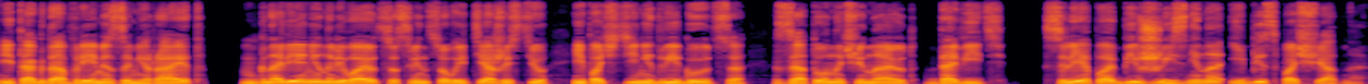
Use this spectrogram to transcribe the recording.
И тогда время замирает, мгновения наливаются свинцовой тяжестью и почти не двигаются, зато начинают давить. Слепо, безжизненно и беспощадно.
